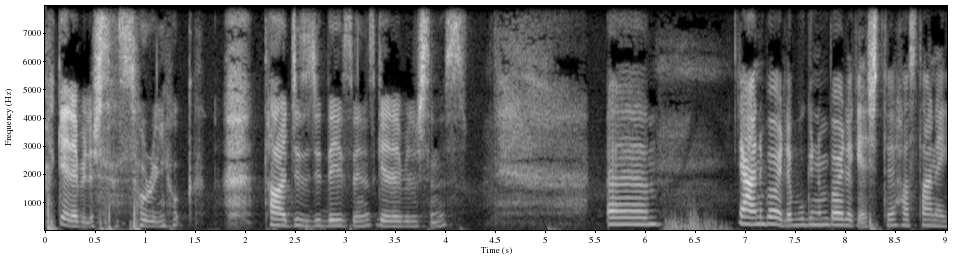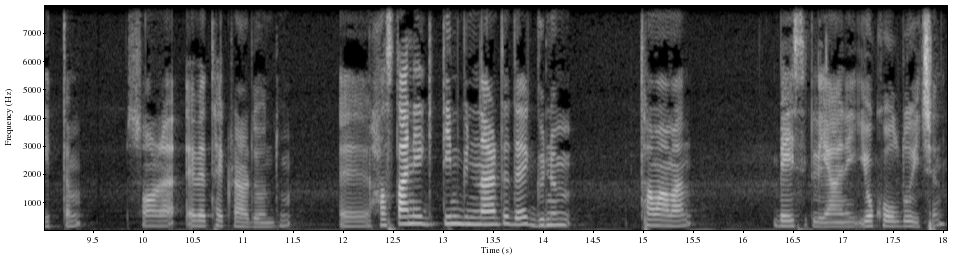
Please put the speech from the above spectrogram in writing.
gelebilirsiniz sorun yok. Tacizci değilseniz gelebilirsiniz. Ee, yani böyle bugünüm böyle geçti. Hastaneye gittim. Sonra eve tekrar döndüm. Ee, hastaneye gittiğim günlerde de günüm tamamen basically yani yok olduğu için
